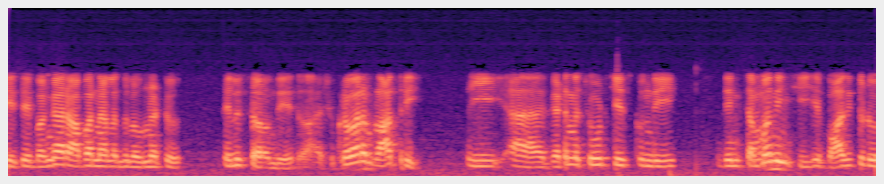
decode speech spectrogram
చేసే బంగారు ఆభరణాలు అందులో ఉన్నట్టు తెలుస్తా ఉంది. ఆ శుక్రవారం రాత్రి ఈ ఆ, ఘటన చోటు చేసుకుంది. దీనికి సంబంధించి బాధితుడు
